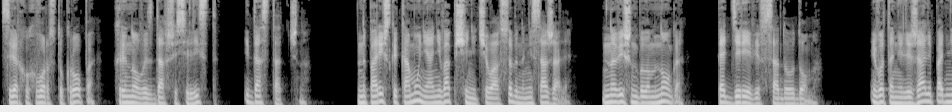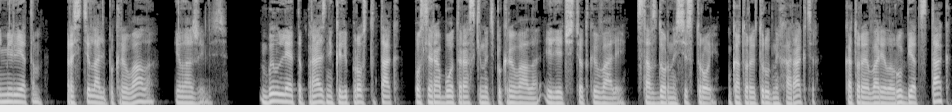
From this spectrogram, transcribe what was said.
сверху хворост укропа, хреновый сдавшийся лист, и достаточно. На Парижской коммуне они вообще ничего особенно не сажали. Но вишен было много, пять деревьев в саду у дома. И вот они лежали под ними летом, расстилали покрывало и ложились. Был ли это праздник или просто так, после работы раскинуть покрывало и лечь с теткой Валей, со вздорной сестрой, у которой трудный характер, которая варила рубец так,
